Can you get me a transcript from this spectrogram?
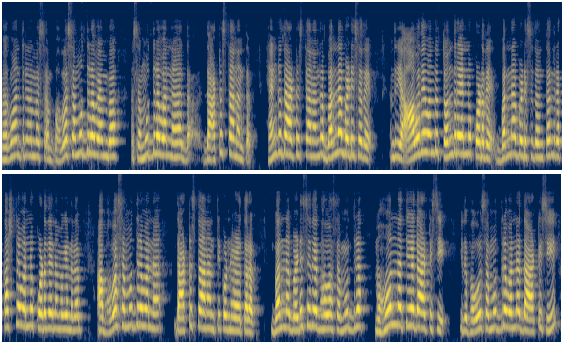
ಭಗವಂತನ ನಮ್ಮ ಸ ಭವ ಸಮುದ್ರವೆಂಬ ಸಮುದ್ರವನ್ನ ದಾಟಿಸ್ತಾನಂತ. ಹೆಂಗ ದಾಟಿಸ್ತಾನ ಅಂದ್ರೆ ಬನ್ನ ಬಡಿಸದೆ. ಅಂದ್ರೆ ಯಾವುದೇ ಒಂದು ತೊಂದರೆಯನ್ನು ಕೊಡದೆ ಬನ್ನ ಬಡಿಸದಂತಂದ್ರೆ ಕಷ್ಟವನ್ನು ಕೊಡದೆ ನಮಗೇನದ ಆ ಭವ ಸಮುದ್ರವನ್ನ ದಾಟಿಸ್ತಾನ ಅಂತಿಕೊಂಡು ಹೇಳ್ತಾರ. ಬನ್ನ ಬಡಿಸದೆ ಭವ ಸಮುದ್ರ, ಮಹೋನ್ನತಿಯ ದಾಟಿಸಿ. ಇದು ಭವ ಸಮುದ್ರವನ್ನ ದಾಟಿಸಿ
